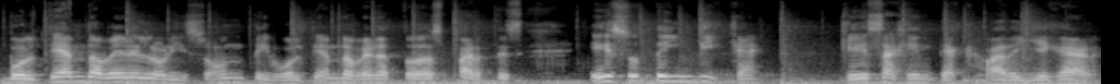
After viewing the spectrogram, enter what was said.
volteando a ver el horizonte y volteando a ver a todas partes, eso te indica que esa gente acaba de llegar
